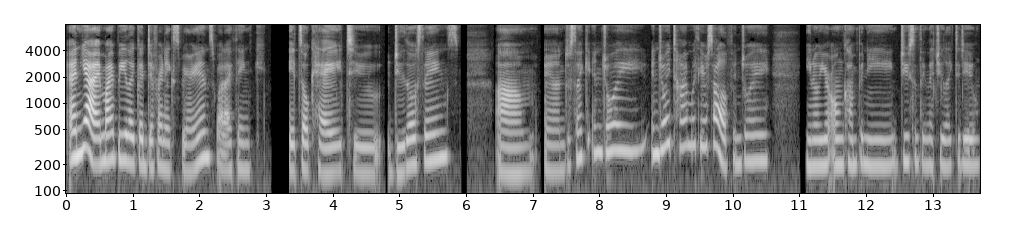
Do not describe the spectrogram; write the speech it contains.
And yeah, it might be like a different experience, but I think it's okay to do those things um, and just like enjoy enjoy time with yourself. Enjoy you know your own company. Do something that you like to do.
